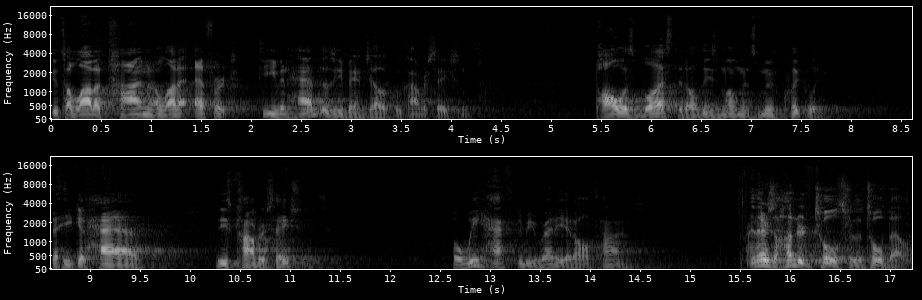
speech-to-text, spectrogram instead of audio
it's a lot of time and a lot of effort to even have those evangelical conversations. Paul was blessed that all these moments moved quickly, that he could have these conversations. But we have to be ready at all times. And there's a hundred tools for the tool belt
